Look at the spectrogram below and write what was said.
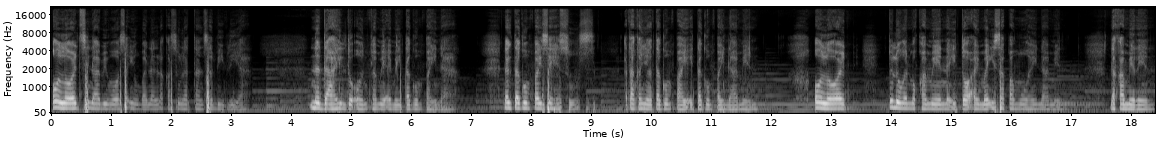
O Lord, sinabi mo sa iyong banal na kasulatan sa Biblia na dahil doon kami ay may tagumpay na. Nagtagumpay si Jesus at ang kanyang tagumpay ay tagumpay namin. O Lord, tulungan mo kami na ito ay may isa pamuhay namin, na kami rin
